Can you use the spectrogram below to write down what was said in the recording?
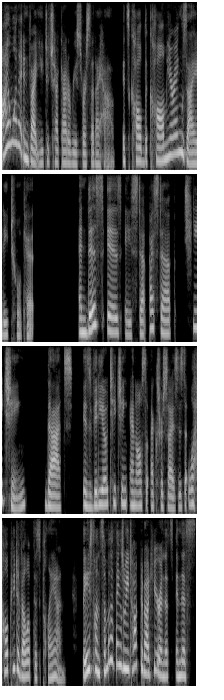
I want to invite you to check out a resource that I have. It's called the Calm Your Anxiety Toolkit. And this is a step by step teaching that is video teaching and also exercises that will help you develop this plan based on some of the things we talked about here in this in this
